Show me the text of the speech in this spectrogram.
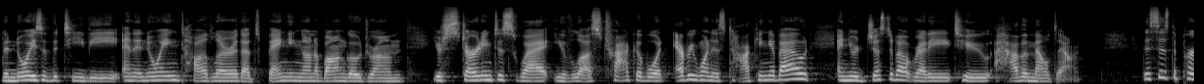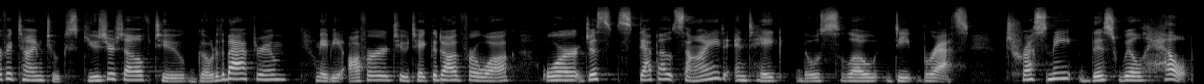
the noise of the TV, an annoying toddler that's banging on a bongo drum, you're starting to sweat, you've lost track of what everyone is talking about, and you're just about ready to have a meltdown. This is the perfect time to excuse yourself to go to the bathroom, maybe offer to take the dog for a walk, or just step outside and take those slow, deep breaths. Trust me, this will help.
